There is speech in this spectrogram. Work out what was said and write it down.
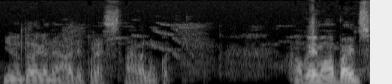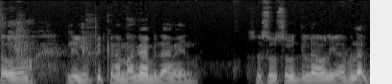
Yun ang talaga nakaka-depress, nakakalungkot. Okay mga pards, so liligpit ko na mga gamit namin. Susunod na lang ulit na vlog.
